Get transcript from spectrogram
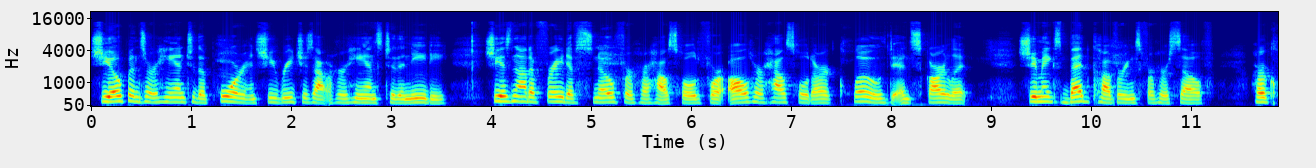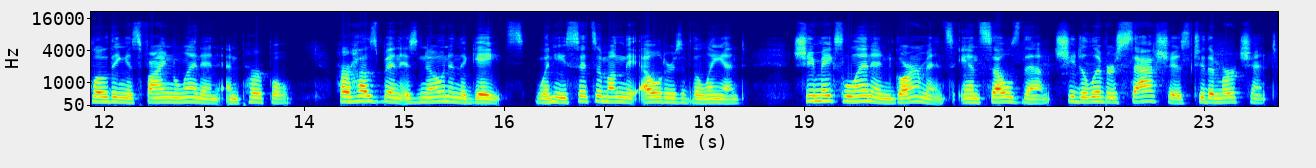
She opens her hand to the poor, and she reaches out her hands to the needy. She is not afraid of snow for her household, for all her household are clothed in scarlet. She makes bed coverings for herself. Her clothing is fine linen and purple. Her husband is known in the gates when he sits among the elders of the land. She makes linen garments and sells them. She delivers sashes to the merchant.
